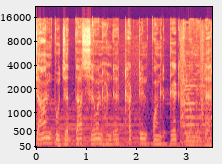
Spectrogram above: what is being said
जान to Jeddah 713.8 kilometres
